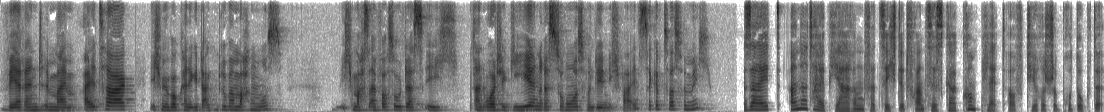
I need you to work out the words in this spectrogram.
Während in meinem Alltag ich mir überhaupt keine Gedanken drüber machen muss. Ich mache es einfach so, dass ich an Orte gehe, in Restaurants, von denen ich weiß, da gibt es was für mich. Seit anderthalb Jahren verzichtet Franziska komplett auf tierische Produkte.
